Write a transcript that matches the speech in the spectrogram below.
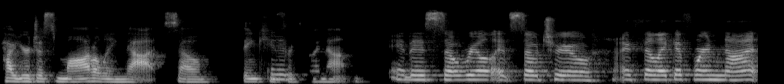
how you're just modeling that so thank you It- for doing that It is so real. It's so true. I feel like if we're not,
